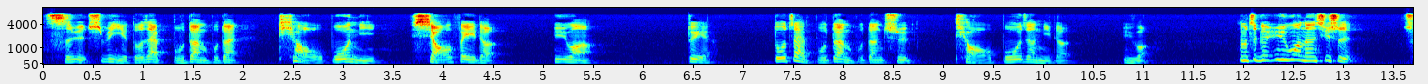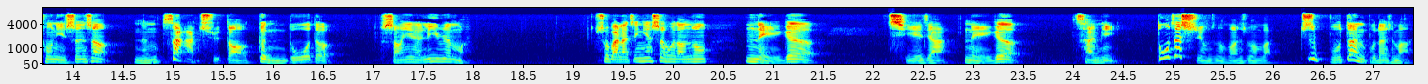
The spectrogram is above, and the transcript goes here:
词语，是不是也都在不断不断挑拨你消费的欲望？对呀，都在不断不断去挑拨着你的欲望。那么这个欲望呢，其实从你身上能榨取到更多的商业的利润嘛？说白了，今天社会当中哪个企业家、哪个产品都在使用这种方式方法，就是不断不断什么，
